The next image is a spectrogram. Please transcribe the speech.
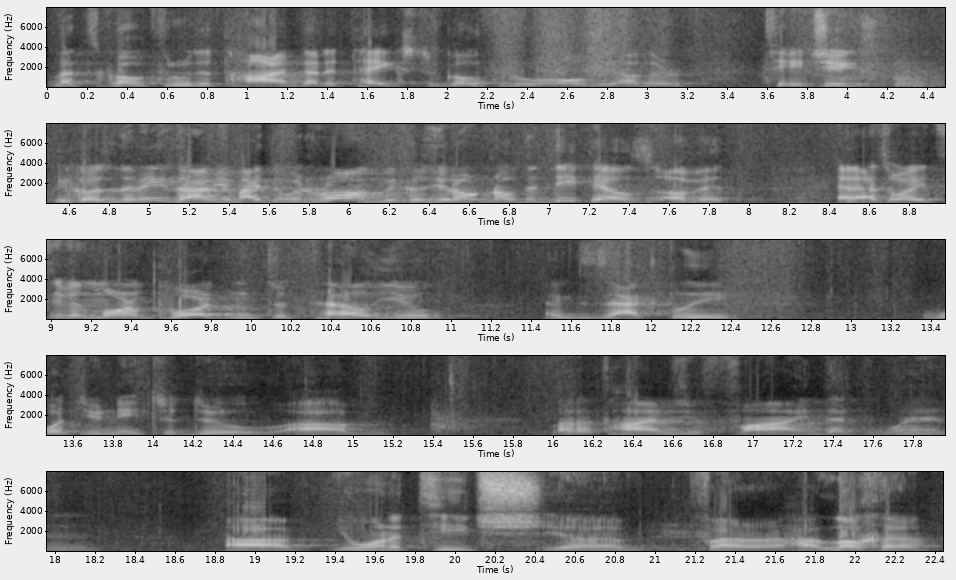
let's go through the time that it takes to go through all the other teachings, because in the meantime you might do it wrong because you don't know the details of it. And that's why it's even more important to tell you exactly what you need to do. Um, a lot of times you find that when uh, you want to teach uh, for halacha,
